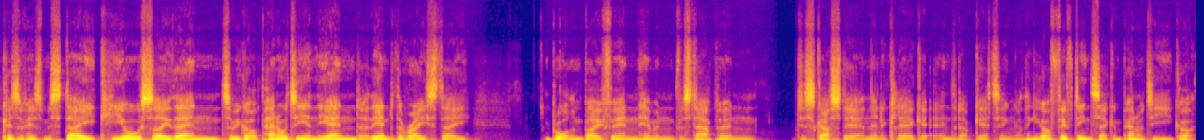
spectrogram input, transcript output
because of his mistake. He also then so he got a penalty in the end. At the end of the race, they brought them both in. Him and Verstappen discussed it, and then Leclerc get, ended up getting. I think he got a 15 second penalty. He got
